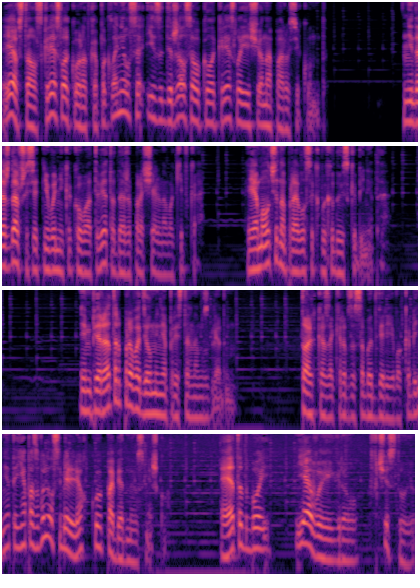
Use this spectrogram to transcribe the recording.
Я встал с кресла, коротко поклонился и задержался около кресла еще на пару секунд не дождавшись от него никакого ответа, даже прощального кивка. Я молча направился к выходу из кабинета. Император проводил меня пристальным взглядом. Только закрыв за собой двери его кабинета, я позволил себе легкую победную усмешку. Этот бой я выиграл вчистую.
